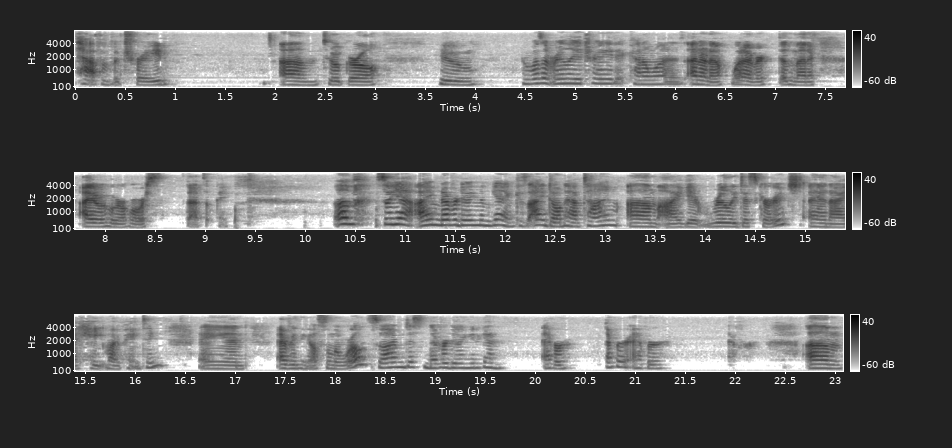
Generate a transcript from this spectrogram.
half of a trade um, to a girl who it wasn't really a trade, it kind of was. I don't know, whatever, doesn't matter. I owe her a horse, that's okay. Um, so yeah, I'm never doing them again because I don't have time. Um, I get really discouraged and I hate my painting and everything else in the world, so I'm just never doing it again. Ever. Ever, ever, ever. Um,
